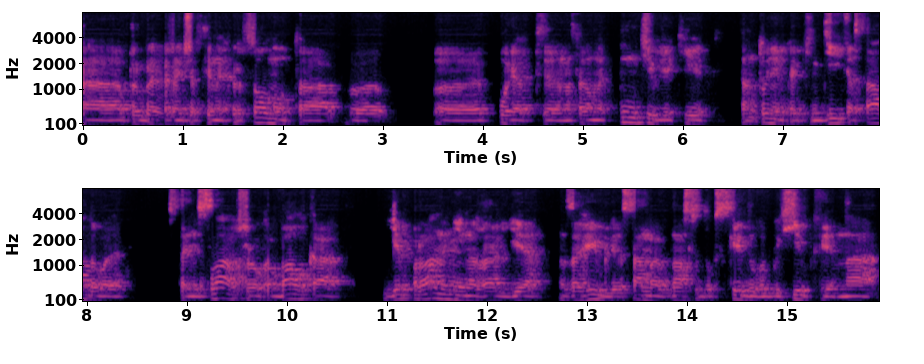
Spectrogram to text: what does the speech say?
е, прибережної частини Херсону та е, е, поряд населених пунктів, які Антонівка, Кіндійка, Садове, Станіслав, Широка Балка. Є поранені, на жаль, є загиблі саме внаслідок скиду вибухівки на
